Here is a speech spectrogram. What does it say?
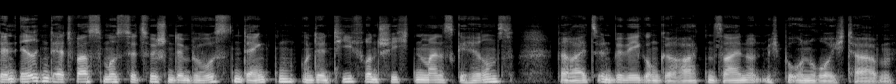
Denn irgendetwas musste zwischen dem bewussten Denken und den tieferen Schichten meines Gehirns bereits in Bewegung geraten sein und mich beunruhigt haben.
